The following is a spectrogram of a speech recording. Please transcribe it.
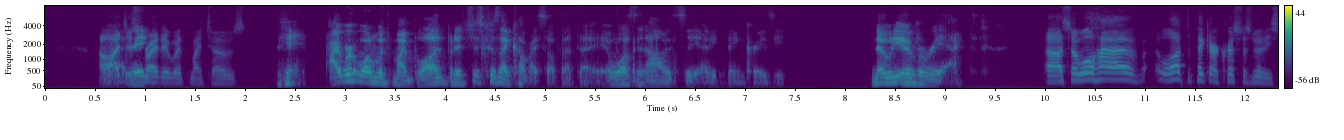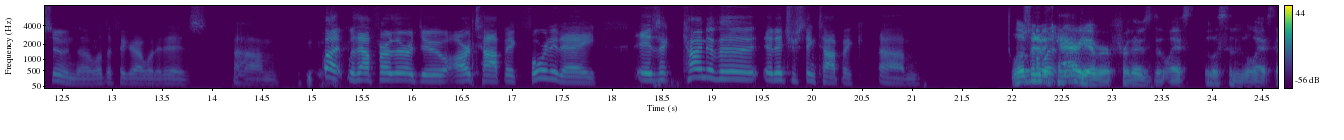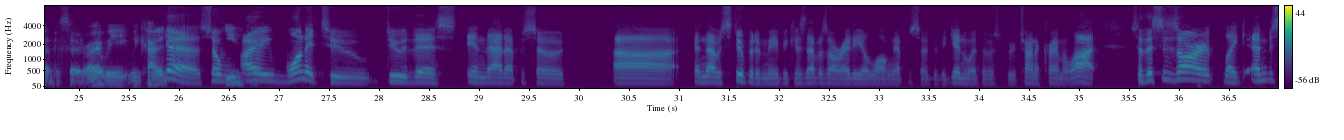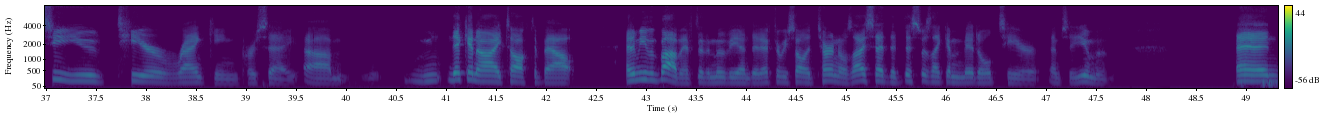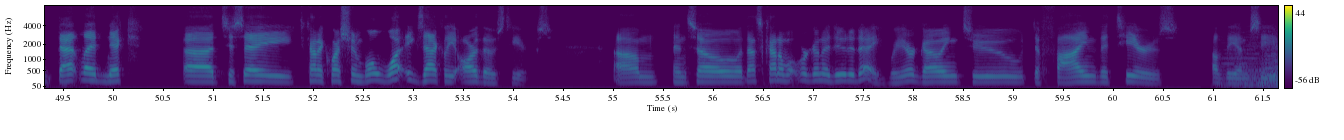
Oh, I uh, just they- write it with my toes. I wrote one with my blood, but it's just because I cut myself that day. It wasn't obviously anything crazy. Nobody overreact. Uh, so we'll have we'll have to pick our Christmas movie soon, though. We'll have to figure out what it is. Um, but without further ado, our topic for today is a kind of a, an interesting topic. Um, A little So bit of a carryover for those that last listened to the last episode, right? We we kind of yeah, so I wanted to do this in that episode, uh, and that was stupid of me because that was already a long episode to begin with. It was, we were trying to cram a lot. So this is our like MCU tier ranking per se. Um, Nick and I talked about, and even Bob after the movie ended, after we saw Eternals, I said that this was like a middle tier MCU movie, and that led Nick uh, to say to kind of question, well, what exactly are those tiers? Um, and so that's kind of what we're going to do today. We are going to define the tiers of the MCU.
